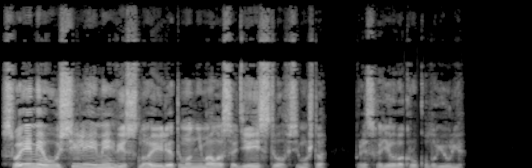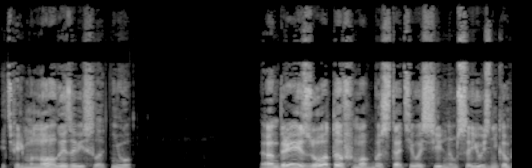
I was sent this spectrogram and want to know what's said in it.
Своими усилиями весной и летом он немало содействовал всему, что происходило вокруг Улу Юлья и теперь многое зависело от него. Андрей Зотов мог бы стать его сильным союзником,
